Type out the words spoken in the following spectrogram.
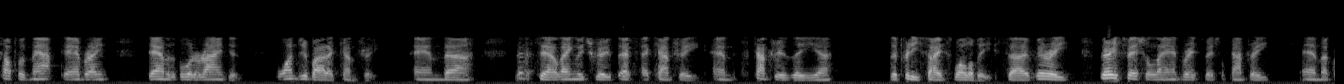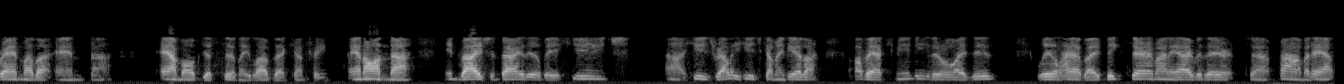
top of Mount Tamborine, down to the border ranges, Wandjabara country, and uh, that's our language group, that's our country, and it's the country of the uh, the pretty face wallaby. So very very special land, very special country, and my grandmother and uh, our mob just certainly love that country. And on uh, Invasion Day, there'll be a huge, uh, huge rally, huge coming together of our community. There always is. We'll have a big ceremony over there at uh, Parliament House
